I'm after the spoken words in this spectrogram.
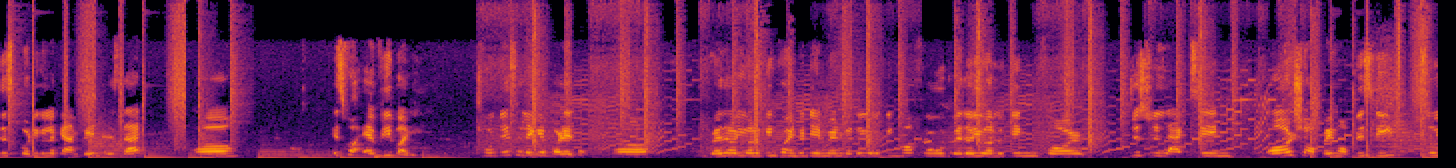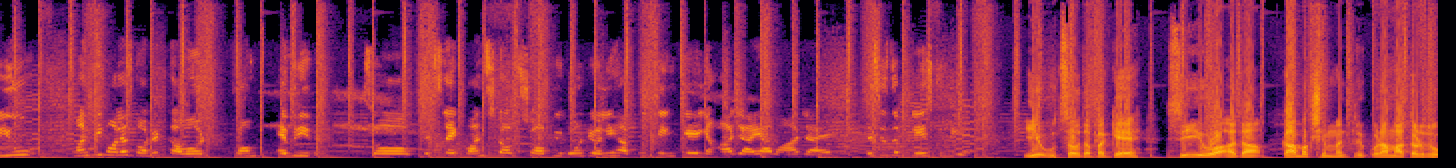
this particular campaign is that uh, it's for everybody. छोटे से लेके बड़े तक. Uh, whether you are looking for entertainment, whether you're looking for food, whether you are looking for just relaxing or shopping, obviously. So you, Monthly Mall has got it covered from everywhere. So it's like one stop shop. You don't really have to think ke yahan jaye ya wahan jaye. This is the place to be at. ಈ ಉತ್ಸವದ ಬಗ್ಗೆ ಸಿಇಒ ಆದ ಕಾಮಾಕ್ಷಿ ಮಂತ್ರಿ ಕೂಡ ಮಾತಾಡಿದ್ರು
